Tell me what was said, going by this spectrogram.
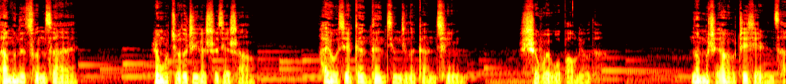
他们的存在，让我觉得这个世界上，还有些干干净净的感情，是为我保留的。那么，只要有这些人在，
